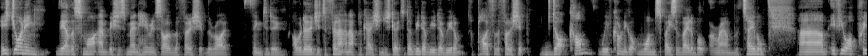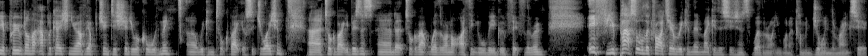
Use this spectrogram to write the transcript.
is joining the other smart, ambitious men here inside of the fellowship the right thing to do. I would urge you to fill out an application. Just go to www.applyforthefellowship.com. We've currently got one space available around the table. Um, if you are pre approved on that application, you have the opportunity to schedule a call with me. Uh, we can talk about your situation, uh, talk about your business, and uh, talk about whether or not I think you will be a good fit for the room. If you pass all the criteria, we can then make a decision as to whether or not you want to come and join the ranks here.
